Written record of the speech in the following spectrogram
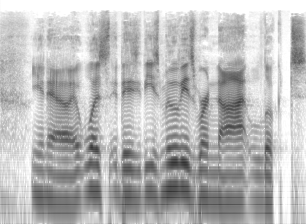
you know, it was these, these movies were not looked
